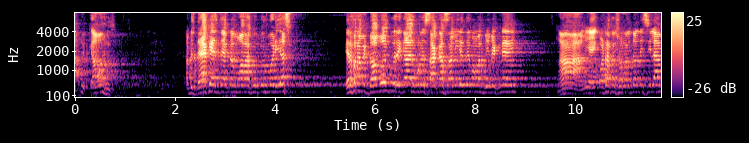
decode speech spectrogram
আপনি কেমন হুজুর? আপনি দেখেন যে একটা মরা কুকুর পড়ে আছে। এরপর আমি ডবল করে গায়ের উপরে চাকা চালিয়ে দেব, আমার বিবেক নেই। না, আমি এই কথাটা শোনার জন্য ছিলাম।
